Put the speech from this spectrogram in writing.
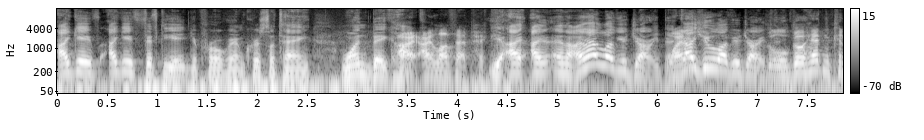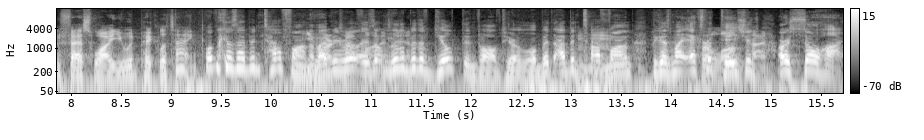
I gave I gave 58 in your program. Chris Letang, one big I, hug. I love that pick. yeah, I, I and, I and I love your Jarry pick. I don't you- love your Jarry Well, pick. go ahead and confess why you would pick Letang. Well, because I've been tough on him. You I've been real, there's a little man. bit of guilt involved here, a little bit. I've been tough mm-hmm. on him because my expectations are so high.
